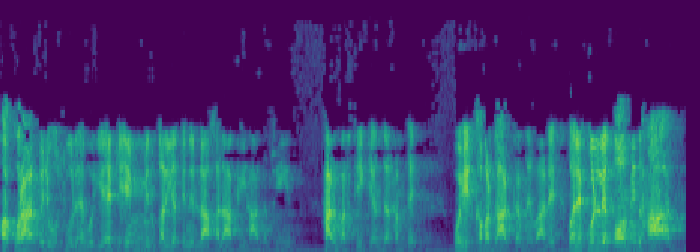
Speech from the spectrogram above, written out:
اور قرآن میں جو اصول ہے وہ یہ ہے کہ ام من قریت اللہ خلافی ہاد ہر بستی کے اندر ہم نے کوئی خبردار کرنے والے۔ بولے کل قوم ہاد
